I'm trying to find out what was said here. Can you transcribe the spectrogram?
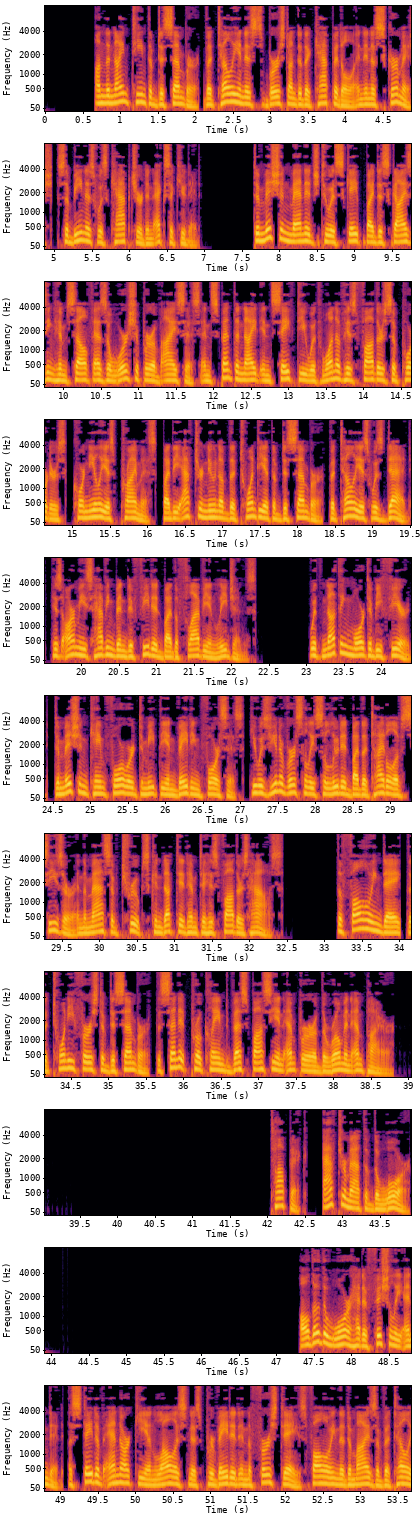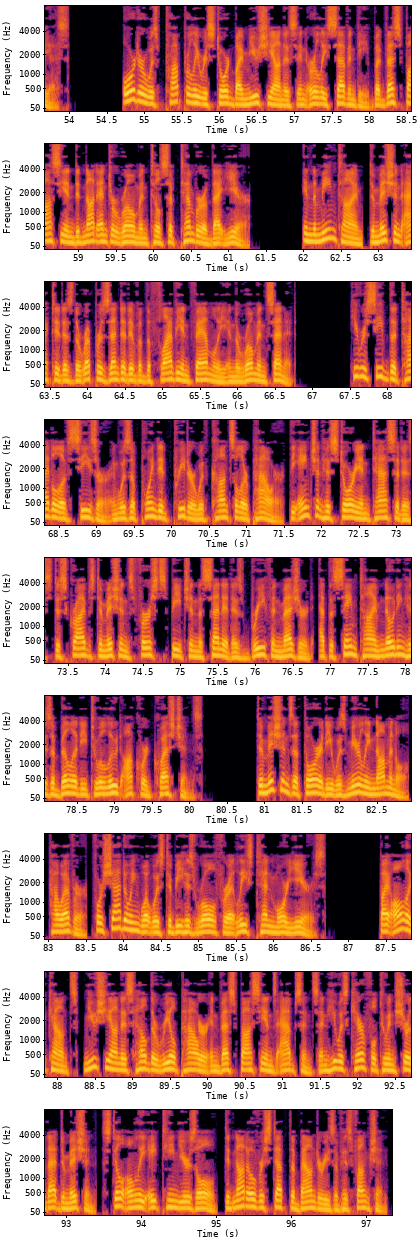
On 19 December, Vitellianists burst onto the capital and in a skirmish, Sabinus was captured and executed. Domitian managed to escape by disguising himself as a worshipper of Isis and spent the night in safety with one of his father's supporters, Cornelius Primus. By the afternoon of 20 December, Vitellius was dead, his armies having been defeated by the Flavian legions. With nothing more to be feared, Domitian came forward to meet the invading forces. He was universally saluted by the title of Caesar and the mass of troops conducted him to his father's house. The following day, the 21st of December, the Senate proclaimed Vespasian emperor of the Roman Empire. Topic: Aftermath of the war. Although the war had officially ended, a state of anarchy and lawlessness pervaded in the first days following the demise of Vitellius. Order was properly restored by Mucianus in early 70 but Vespasian did not enter Rome until September of that year. In the meantime, Domitian acted as the representative of the Flavian family in the Roman Senate. He received the title of Caesar and was appointed praetor with consular power. The ancient historian Tacitus describes Domitian's first speech in the Senate as brief and measured, at the same time noting his ability to elude awkward questions. Domitian's authority was merely nominal, however, foreshadowing what was to be his role for at least ten more years. By all accounts, Mucianus held the real power in Vespasian's absence and he was careful to ensure that Domitian, still only 18 years old, did not overstep the boundaries of his function.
